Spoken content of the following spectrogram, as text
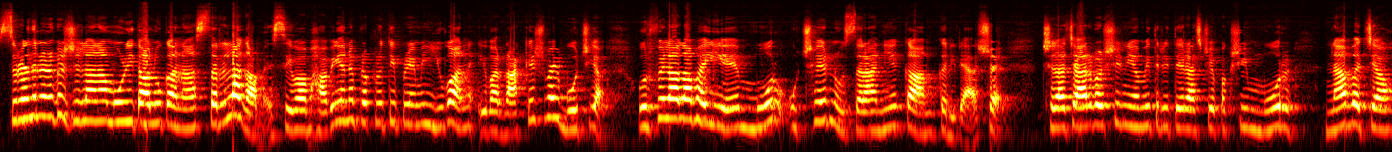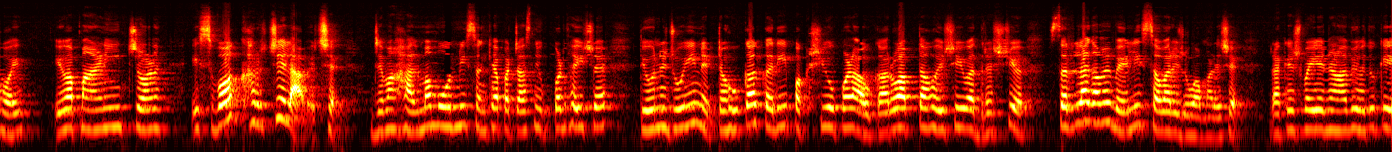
સુરેન્દ્રનગર જિલ્લાના મૂળી તાલુકાના સરલા ગામે સેવાભાવી અને પ્રકૃતિ પ્રેમી યુવાન એવા રાકેશભાઈ બોચિયા ઉર્ફે લાલાભાઈએ મોર ઉછેરનું સરાહનીય કામ કરી રહ્યા છે. છેલ્લા ચાર વર્ષથી નિયમિત રીતે રાષ્ટ્રીય પક્ષી મોર ના બચ્યા હોય એવા પાણી, ચણ એ સ્વ ખર્ચે લાવે છે. જેમાં હાલમાં મોરની સંખ્યા પચાસની ઉપર થઈ છે. તેઓને જોઈને ટહુકા કરી પક્ષીઓ પણ આવકારો આપતા હોય છે એવા દ્રશ્ય સરલા ગામે વહેલી સવારે જોવા મળે છે. રાકેશભાઈએ જણાવ્યું હતું કે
